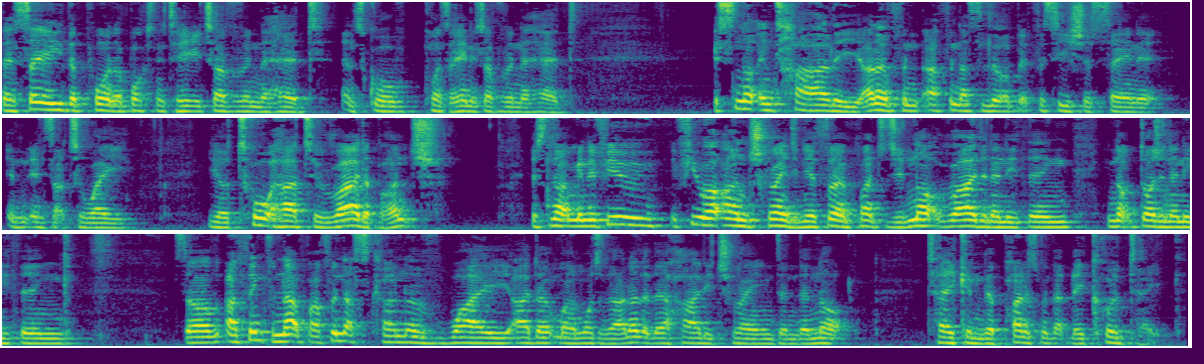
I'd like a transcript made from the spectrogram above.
they say the point of boxing is to hit each other in the head and score points of hitting each other in the head. It's not entirely, I don't think, I think that's a little bit facetious saying it in, in such a way. You're taught how to ride a punch. It's not, I mean, if you, if you are untrained and you're throwing punches, you're not riding anything, you're not dodging anything. So I think from that, I think that's kind of why I don't mind watching that. I know that they're highly trained and they're not taking the punishment that they could take.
